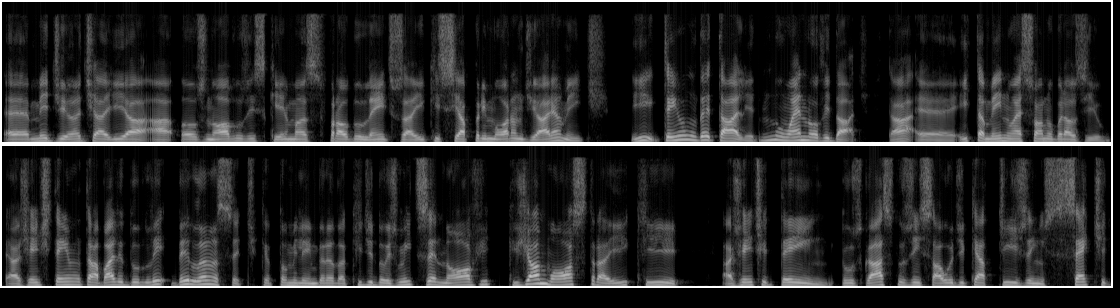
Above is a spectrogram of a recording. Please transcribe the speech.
é, mediante aí a, a, os novos esquemas fraudulentos aí que se aprimoram diariamente. E tem um detalhe, não é novidade tá? É, e também não é só no Brasil. A gente tem um trabalho do The Lancet, que eu estou me lembrando aqui, de 2019, que já mostra aí que a gente tem dos gastos em saúde que atingem 7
